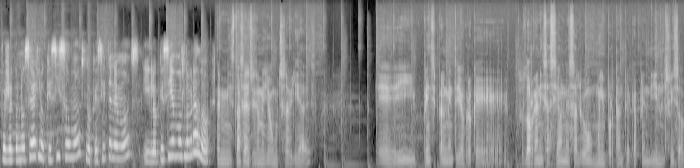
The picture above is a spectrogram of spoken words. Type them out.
pues reconocer lo que sí somos, lo que sí tenemos y lo que sí hemos logrado. En mi instancia en el suizo me llevo muchas habilidades eh, y principalmente yo creo que pues, la organización es algo muy importante que aprendí en el suizo.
